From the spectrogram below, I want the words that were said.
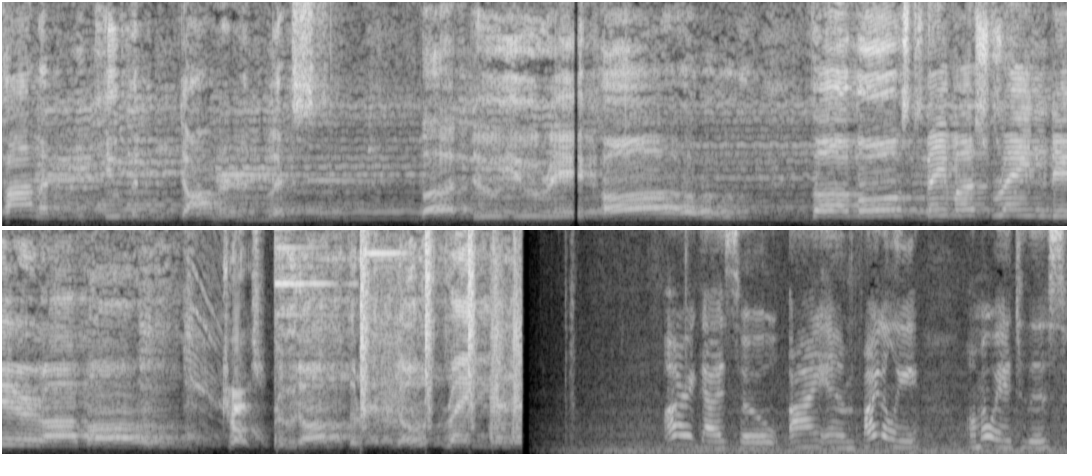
Comet and Cupid and Donner and Blitzen. But do you recall the most famous reindeer of all? Rudolph the red-nosed reindeer. Alright guys, so I am finally on my way to this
